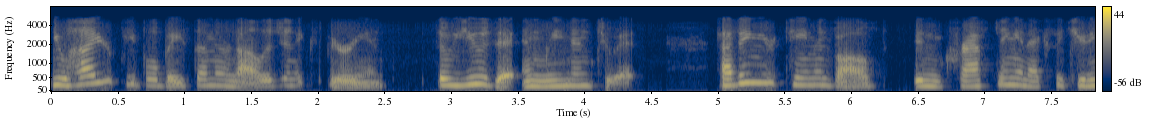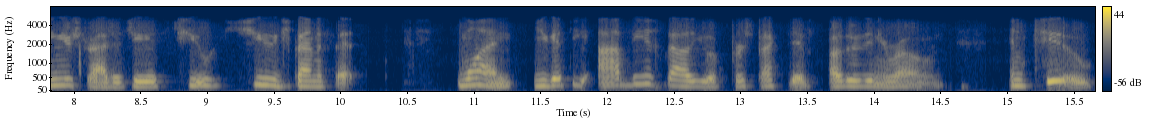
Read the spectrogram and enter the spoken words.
You hire people based on their knowledge and experience, so use it and lean into it. Having your team involved in crafting and executing your strategy is two huge benefits. One, you get the obvious value of perspective other than your own. And two,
